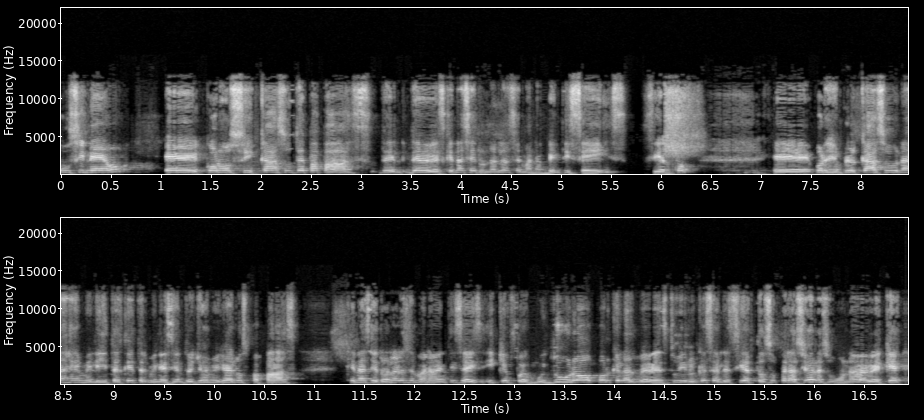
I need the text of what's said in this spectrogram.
UCI Neo, eh, conocí casos de papás, de, bebés que nacieron a la semana 26, ¿cierto? Eh, por ejemplo, el caso de unas gemelitas que terminé siendo yo amiga de los papás, que nacieron a la semana 26 y que fue muy duro porque las bebés tuvieron que hacerle ciertas operaciones. Hubo una bebé que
